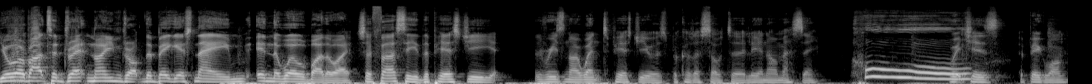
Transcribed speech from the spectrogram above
You're about to dre- name drop the biggest name in the world, by the way. So, firstly, the PSG. The reason I went to PSG was because I sold to Lionel Messi, which is a big one.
